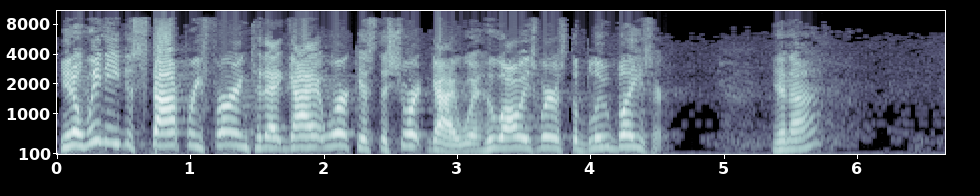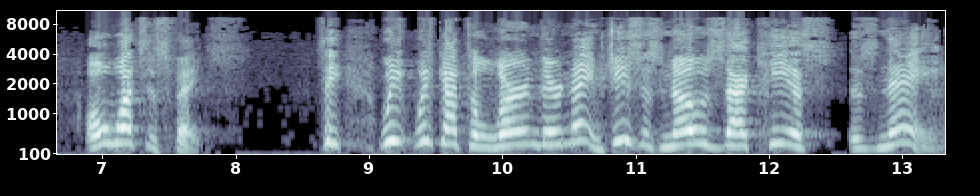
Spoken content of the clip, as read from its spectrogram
You know, we need to stop referring to that guy at work as the short guy who always wears the blue blazer. You know? Oh, what's his face? See, we, we've got to learn their names. Jesus knows Zacchaeus' name.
